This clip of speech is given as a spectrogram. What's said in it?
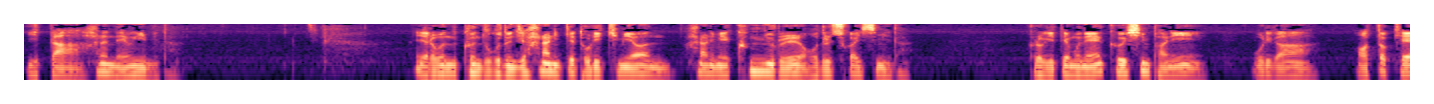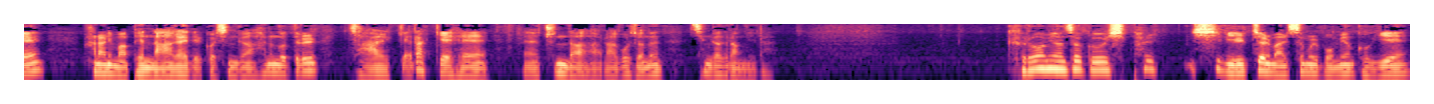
있다 하는 내용입니다. 여러분 그 누구든지 하나님께 돌이키면 하나님의 긍휼을 얻을 수가 있습니다. 그렇기 때문에 그 심판이 우리가 어떻게 하나님 앞에 나아가야 될 것인가 하는 것들을 잘 깨닫게 해 준다라고 저는 생각을 합니다. 그러면서 그 18, 11절 말씀을 보면 거기에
